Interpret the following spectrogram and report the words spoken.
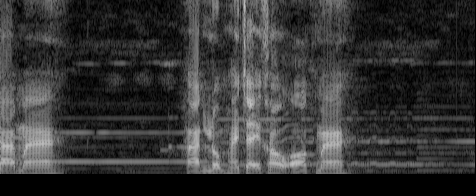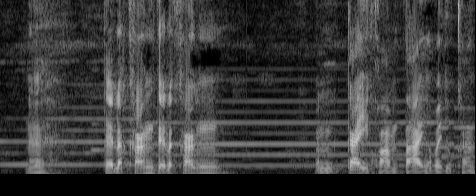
ลามา ผ่านลมหายใจเข้าออกมานะแต่ละครั้งแต่ละครั้ง มันใกล้ความตายเข้าไปทุกครั้ง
